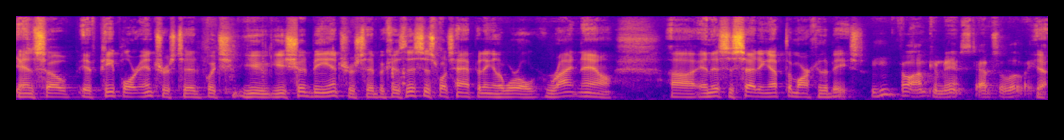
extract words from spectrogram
And so if people are interested, which you you should be interested because this is what's happening in the world right now. Uh, and this is setting up the mark of the beast. Oh, I'm convinced. Absolutely. Yeah.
